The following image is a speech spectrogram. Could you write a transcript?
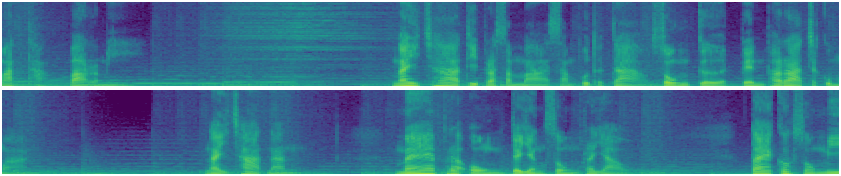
มัตถบารมี ในชาติที่พระสัมมาสัมพุทธเจ้าทรงเกิดเป็นพระราชกุมาร ในชาตินั้น แม้พระองค์จะยังทรงพระเยาว์ แต่ก็ทรงมี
